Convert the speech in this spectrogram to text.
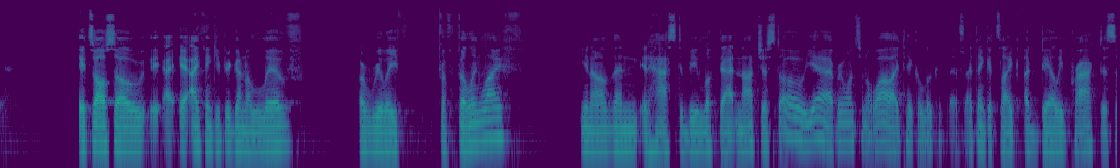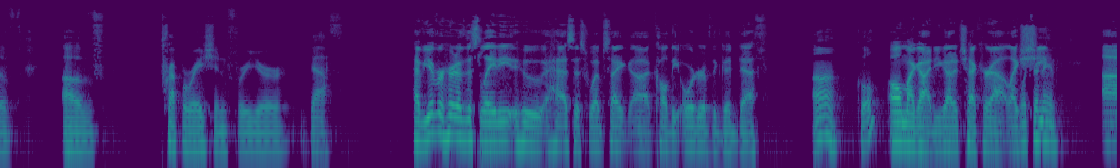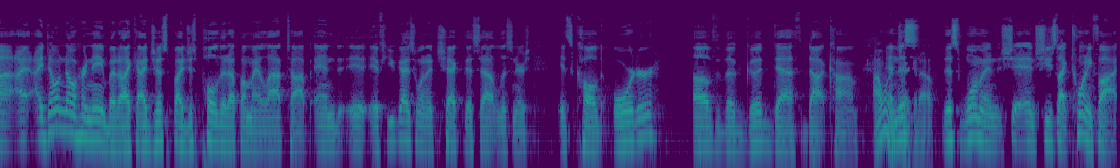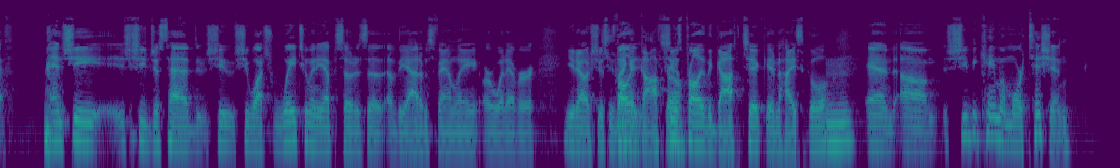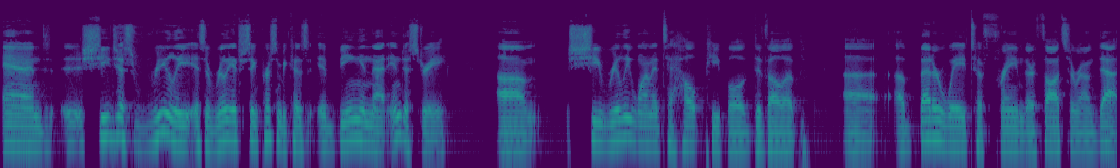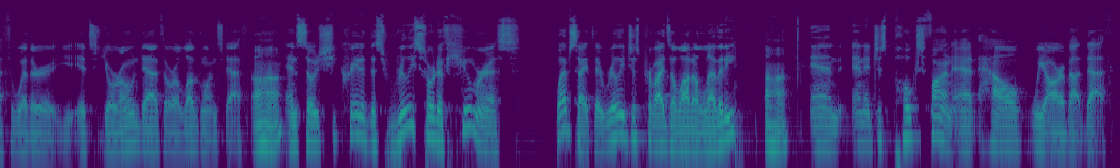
it's also, I, I think, if you're going to live a really fulfilling life, you know, then it has to be looked at not just, oh yeah, every once in a while I take a look at this. I think it's like a daily practice of of preparation for your death. Have you ever heard of this lady who has this website uh, called the Order of the Good Death? Ah, cool. Oh my God, you got to check her out. Like What's she, her name? Uh, I, I don't know her name, but like I just I just pulled it up on my laptop, and if you guys want to check this out, listeners, it's called Order of the Good Death.com. I want to this check it out. this woman, she, and she's like 25, and she she just had she she watched way too many episodes of, of the Addams Family or whatever. You know, she was She's like a probably goth she was probably the goth chick in high school Mhm. and um, she became a mortician and she just really is a really interesting person because it, being in that industry um, she really wanted to help people develop uh, a better way to frame their thoughts around death whether it's your own death or a loved one's death Uh huh. and so she created this really sort of humorous website that really just provides a lot of levity Uh huh. and and it just pokes fun at how we are about death.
